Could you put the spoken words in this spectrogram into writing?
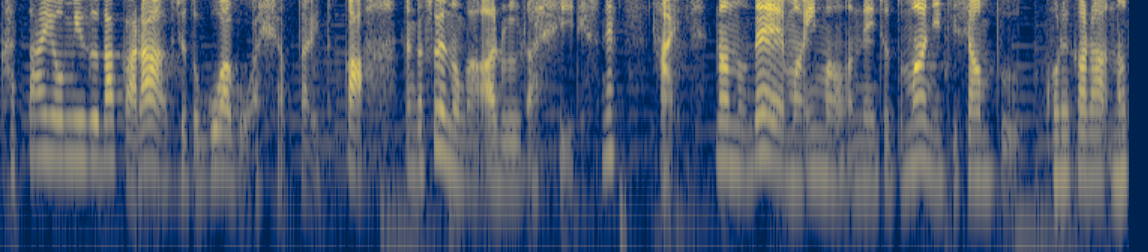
硬いお水だからちょっとゴワゴワしちゃったりとかなんかそういうのがあるらしいですね。はい。なので、まあ、今はねちょっと毎日シャンプーこれから夏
